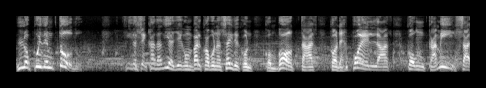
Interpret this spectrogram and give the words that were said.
Lo pueden todo. Fíjese, cada día llega un barco a Buenos Aires con, con botas, con espuelas, con camisas.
